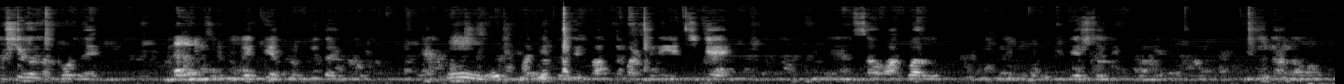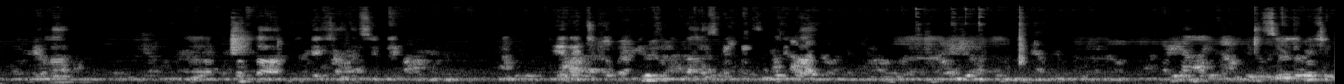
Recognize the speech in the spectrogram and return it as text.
ವಿಷಯಗಳನ್ನ ನೋಡಿದೆ ಬೆಂಕಿ ಹತ್ರ ಉಗಿತಾ ಇದ್ರು ಮಧ್ಯದಲ್ಲಿ ಪ್ರಾರ್ಥನೆ ಮಾಡ್ತೀನಿ ಹೆಚ್ಚಿಗೆ ಸಾವು ಆಗ್ಬಾರ್ದು ದೇಶದಲ್ಲಿ ಇದು ನಾನು ಅವ್ರಿಗೆಲ್ಲ ಬಂದ ಆತ್ಮಕ್ಕೆ ಶಾಂತಿ ಸಿಗ್ಲಿ ಏನ್ ಹೆಚ್ಚು ಸಿವಿಲ್ ಏವಿಯೇಷನ್.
